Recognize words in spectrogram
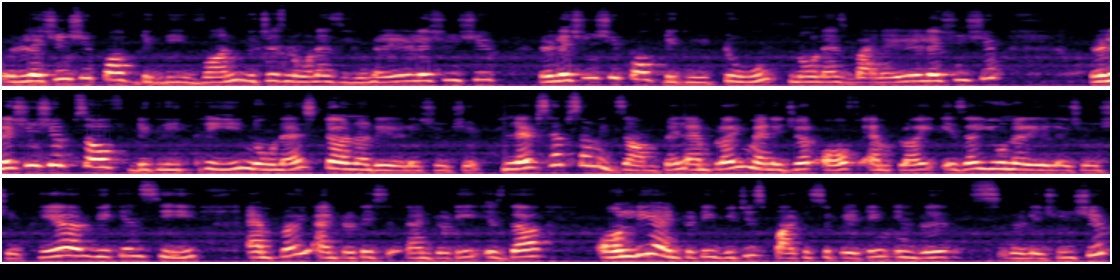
relationship of degree 1 which is known as unary relationship relationship of degree 2 known as binary relationship relationships of degree 3 known as ternary relationship. Let's have some example. Employee manager of employee is a unary relationship. Here we can see employee entity entity is the only entity which is participating in this relationship.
